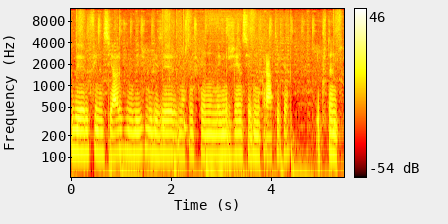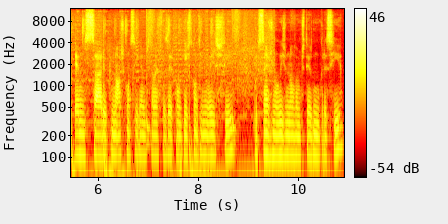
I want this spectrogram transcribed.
poder financiar o jornalismo e dizer nós estamos com uma emergência democrática e, portanto, é necessário que nós consigamos também fazer com que isto continue a existir, porque sem jornalismo não vamos ter democracia.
